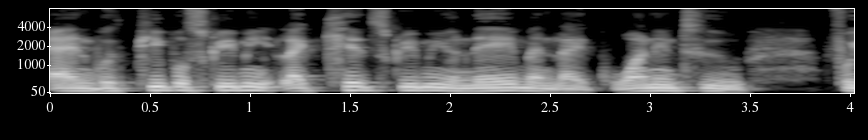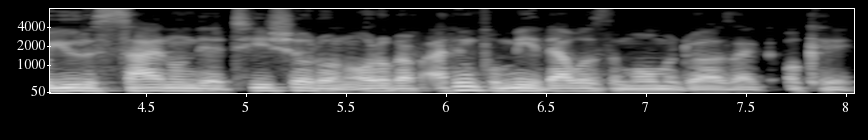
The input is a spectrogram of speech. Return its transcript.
And with people screaming like kids screaming your name and like wanting to for you to sign on their t-shirt or an autograph i think for me that was the moment where i was like okay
